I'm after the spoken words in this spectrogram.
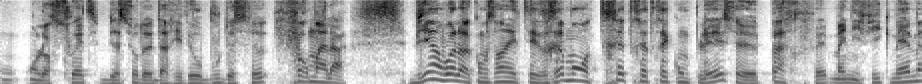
on- on leur souhaite bien sûr d'arriver au bout de ce format-là. Bien, voilà, comme ça on était vraiment très très très complet, c'est parfait, magnifique même.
